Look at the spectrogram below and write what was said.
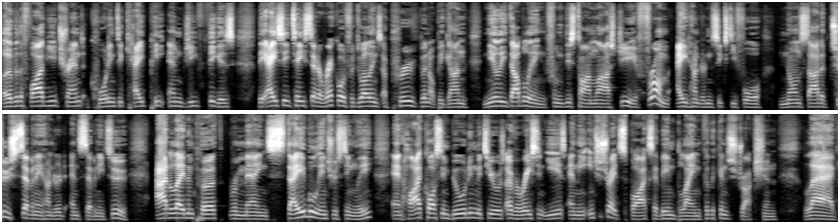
over the five year trend, according to KPMG figures. The ACT set a record for dwellings approved but not begun, nearly doubling from this time last year from 864 non started to 1772. Adelaide and Perth remain stable, interestingly, and high costs in building materials over recent years, and the interest rate spikes have been blamed for the construction lag.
